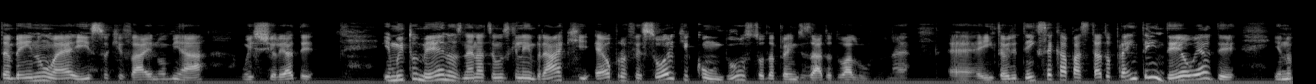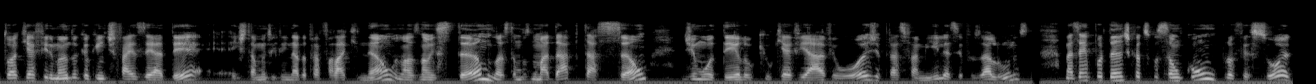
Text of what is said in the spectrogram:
também não é isso que vai nomear o estilo EAD. E muito menos, né, nós temos que lembrar que é o professor que conduz todo o aprendizado do aluno. Né? É, então ele tem que ser capacitado para entender o EAD. E não estou aqui afirmando que o que a gente faz é EAD, a gente está muito inclinado para falar que não, nós não estamos, nós estamos numa adaptação de modelo que o que é viável hoje para as famílias e para os alunos, mas é importante que a discussão com o professor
